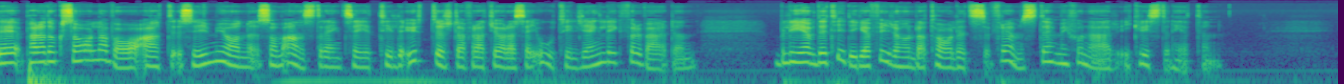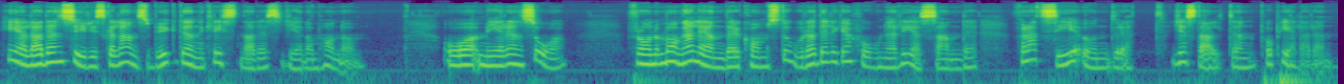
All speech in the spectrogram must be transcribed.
Det paradoxala var att Symeon, som ansträngt sig till det yttersta för att göra sig otillgänglig för världen, blev det tidiga 400-talets främste missionär i kristenheten. Hela den syriska landsbygden kristnades genom honom. Och mer än så, från många länder kom stora delegationer resande för att se undret, gestalten på pelaren.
